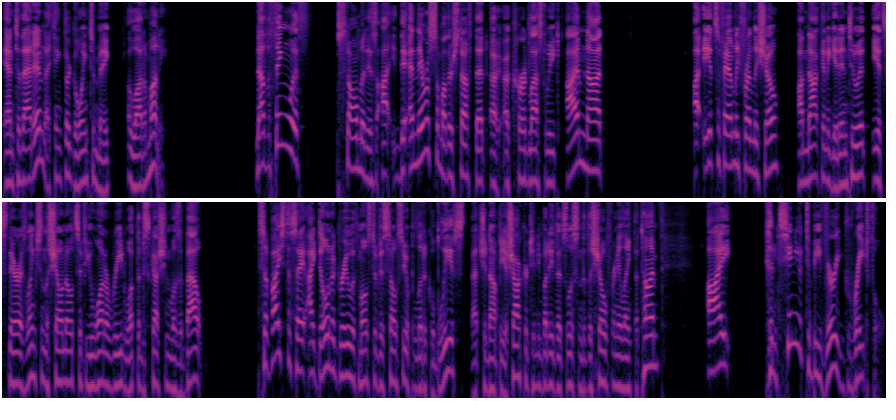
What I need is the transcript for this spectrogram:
And to that end, I think they're going to make a lot of money. Now, the thing with Stallman is I and there was some other stuff that uh, occurred last week. I'm not. Uh, it's a family friendly show. I'm not going to get into it. It's there is links in the show notes if you want to read what the discussion was about. Suffice to say, I don't agree with most of his socio-political beliefs. That should not be a shocker to anybody that's listened to the show for any length of time. I continue to be very grateful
